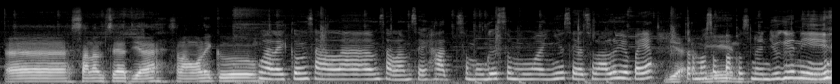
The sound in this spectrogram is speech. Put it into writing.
Uh, salam sehat ya. Assalamualaikum. Waalaikumsalam. Salam sehat. Semoga semuanya sehat selalu ya Pak ya. ya Termasuk amin. Pak Kusnan juga nih.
